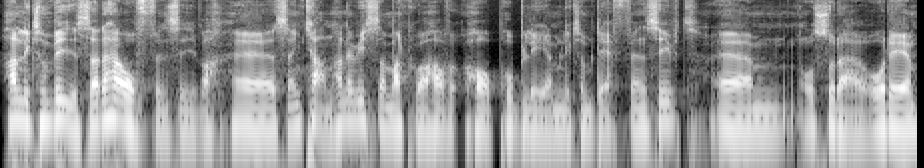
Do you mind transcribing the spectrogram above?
han liksom visar det här offensiva. Eh, sen kan han i vissa matcher ha, ha problem liksom defensivt eh, och sådär. Och det,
